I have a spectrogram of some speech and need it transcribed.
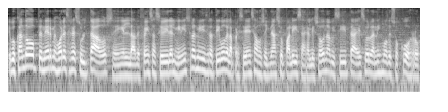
Y buscando obtener mejores resultados en la defensa civil, el ministro administrativo de la presidencia, José Ignacio Paliza, realizó una visita a ese organismo de socorro,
